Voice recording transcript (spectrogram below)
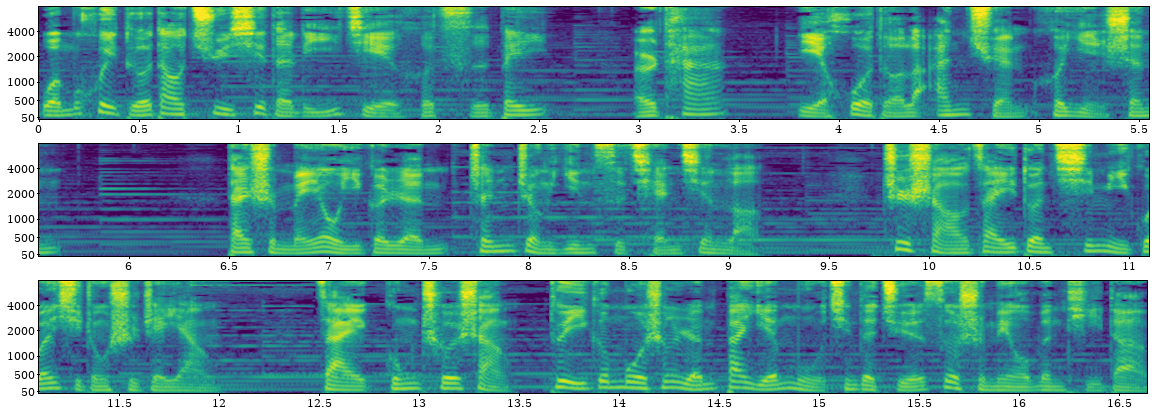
我们会得到巨蟹的理解和慈悲，而他也获得了安全和隐身。但是没有一个人真正因此前进了，至少在一段亲密关系中是这样。在公车上对一个陌生人扮演母亲的角色是没有问题的，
